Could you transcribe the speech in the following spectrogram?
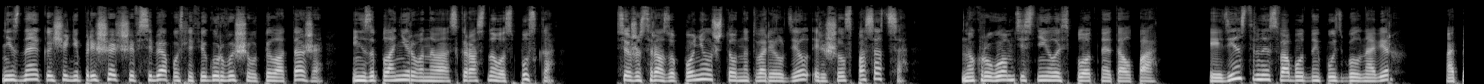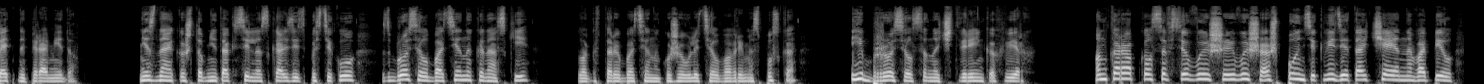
Незнайка, еще не пришедший в себя после фигур высшего пилотажа и незапланированного скоростного спуска, все же сразу понял, что он натворил дел и решил спасаться. Но кругом теснилась плотная толпа. И единственный свободный путь был наверх, опять на пирамиду. Незнайка, чтобы не так сильно скользить по стеклу, сбросил ботинок и носки, благо второй ботинок уже улетел во время спуска, и бросился на четвереньках вверх. Он карабкался все выше и выше, аж Пунтик, видя это, отчаянно вопил —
